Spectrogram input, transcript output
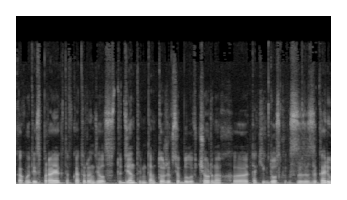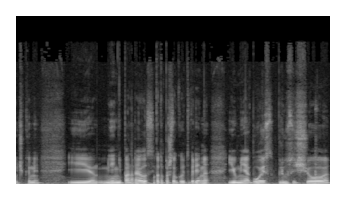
какой-то из проектов, который он делал со студентами, там тоже все было в черных э, таких досках с закорючками, и мне не понравилось. Потом прошло какое-то время, и у меня Бойс плюс еще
